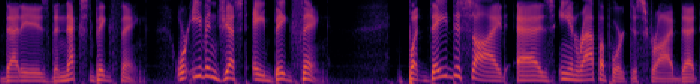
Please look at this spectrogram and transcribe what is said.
that is the next big thing, or even just a big thing. But they decide, as Ian Rapoport described, that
